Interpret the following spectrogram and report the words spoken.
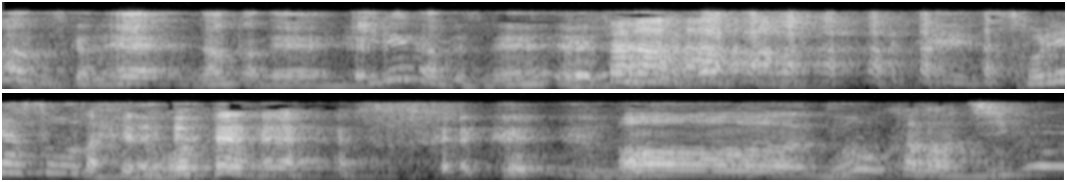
なんですかね、なんかね、綺麗なんですね。そりゃそうだけど。ああ、どうかな？自分や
